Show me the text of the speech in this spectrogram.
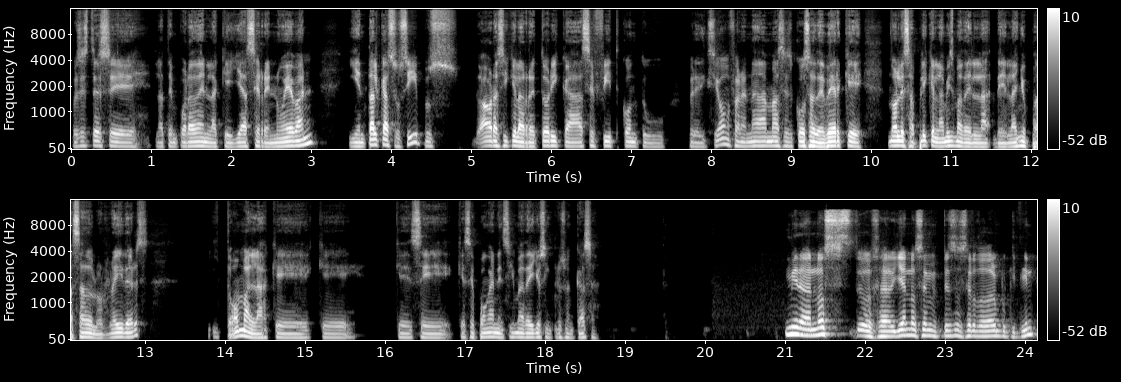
pues esta es eh, la temporada en la que ya se renuevan y en tal caso sí, pues ahora sí que la retórica hace fit con tu predicción, para nada más es cosa de ver que no les apliquen la misma del año pasado los Raiders y tómala, que, que, se, pongan encima de ellos incluso en casa. Mira, no, o sea, ya no sé, me empiezo a hacer dudar un poquitín,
